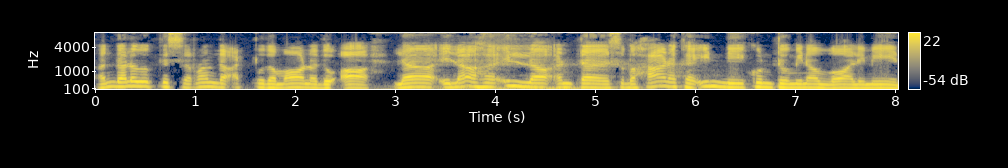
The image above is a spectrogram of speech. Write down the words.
அந்த அளவுக்கு சிறந்த அற்புதமான துஆ. லா இலாஹ இல்லா أنت سبحانك إني كنت من الظالمين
